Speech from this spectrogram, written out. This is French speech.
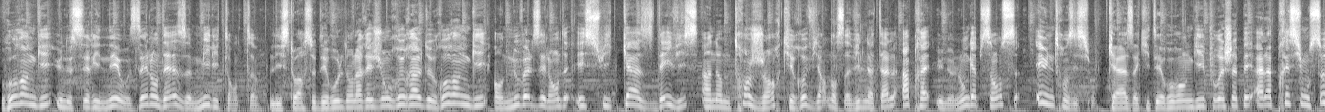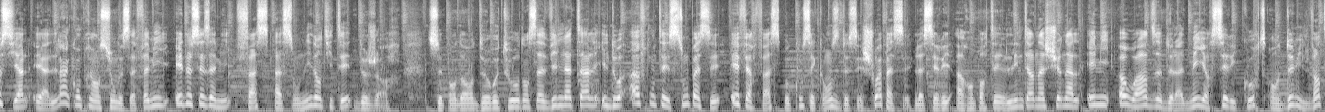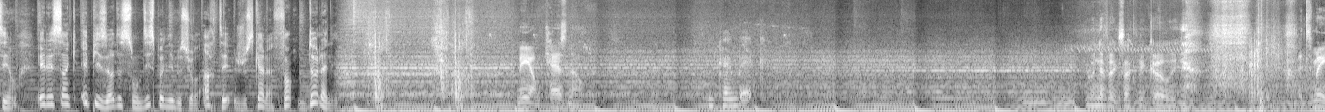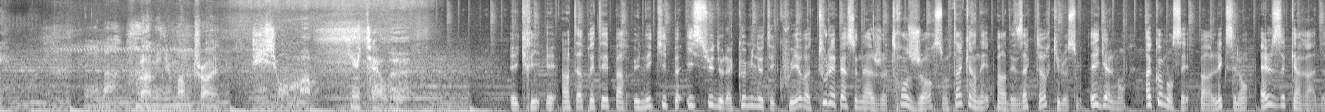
Rorangi, une série néo-zélandaise militante. L'histoire se déroule dans la région rurale de Rorangi, en Nouvelle-Zélande, et suit Kaz Davis, un homme transgenre qui revient dans sa ville natale après une longue absence et une transition. Kaz a quitté Rorangi pour échapper à la pression sociale et à l'incompréhension de sa famille et de ses amis face à son identité de genre. Cependant, de retour dans sa ville natale, il doit affronter son passé et faire face aux conséquences de ses choix passés. La série a remporté l'International Emmy Awards de la meilleure série courte en 2021 et les 5 épisodes sont disponibles sur Arte jusqu'à la fin de l'année. Me, I'm Kaz now. You came back? You were never exactly girly. It's me. yeah, nah. I mean, your mum tried. This your mum. You tell her. Écrit et interprété par une équipe issue de la communauté queer, tous les personnages transgenres sont incarnés par des acteurs qui le sont également, à commencer par l'excellent Elze Karad.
